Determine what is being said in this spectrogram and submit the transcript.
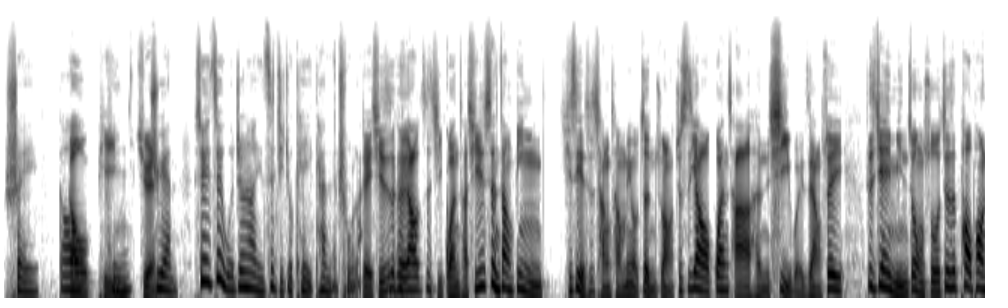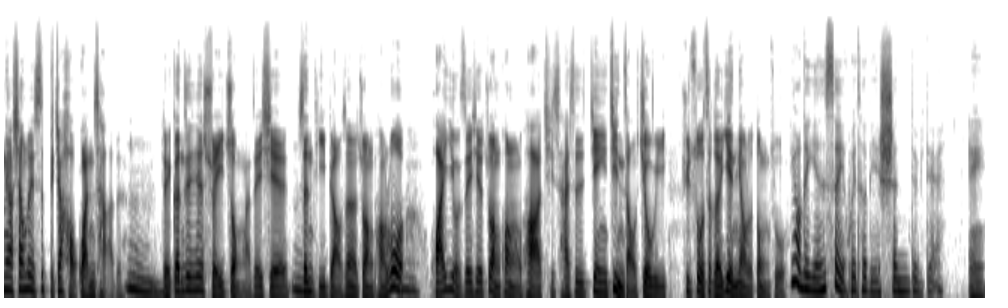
水高贫倦，所以这我就让你自己就可以看得出来。对，其实这个要自己观察。其实肾脏病其实也是常常没有症状，就是要观察很细微这样。所以。是建议民众说，就是泡泡尿相对是比较好观察的，嗯，对，跟这些水肿啊这些身体表征的状况，如果怀疑有这些状况的话，其实还是建议尽早就医去做这个验尿的动作。尿的颜色也会特别深，对不对？哎，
